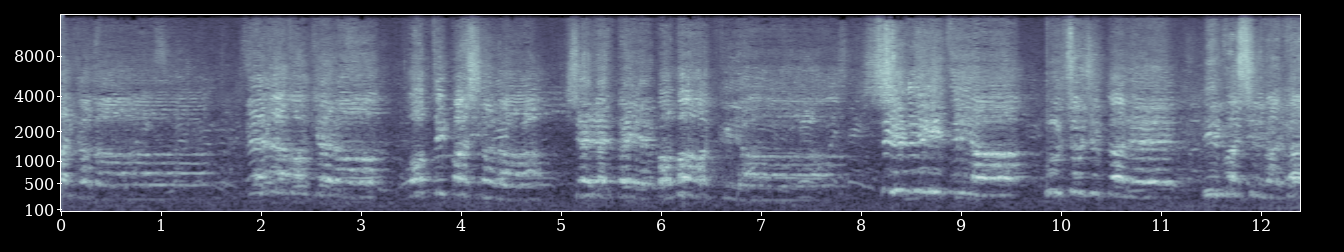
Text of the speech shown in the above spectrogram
arkada. Ferhat Oker'a, Optik Başkan'a, Şeref Bey'e, Baba Hakkı'ya. Şimdi gitti ya bu çocuklar hep bir başına kadar.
